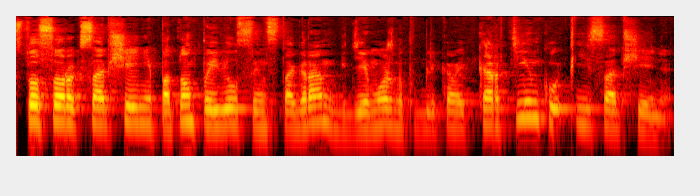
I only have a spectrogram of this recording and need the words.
140 сообщений, потом появился Инстаграм, где можно публиковать картинку и сообщение.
